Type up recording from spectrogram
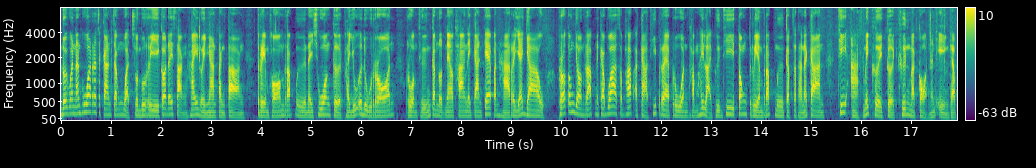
โดยวันนั้นผู้ว่าราชการจังหวัดชลบุรีก็ได้สั่งให้หน่วยงานต่างๆ เตรียมพร้อมรับมือในช่วงเกิดพายุฤดูร้อน รวมถึงกำหนดแนวทางในการแก้ปัญหาระยะยาว เพราะต้องยอมรับนะครับว่าสภาพอากาศที่แปรปรวนทำให้หลายพื้นที่ต้องเตรียมรับมือกับสถานการณ์ ที่อาจไม่เคยเกิดขึ้นมาก่อนนั่นเองครับ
